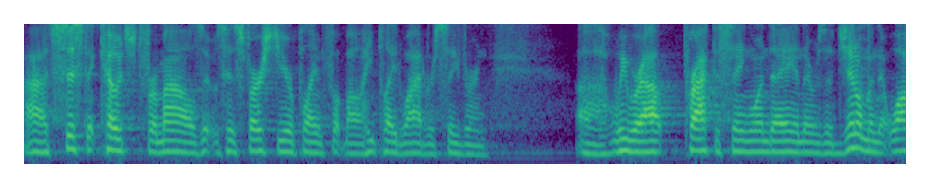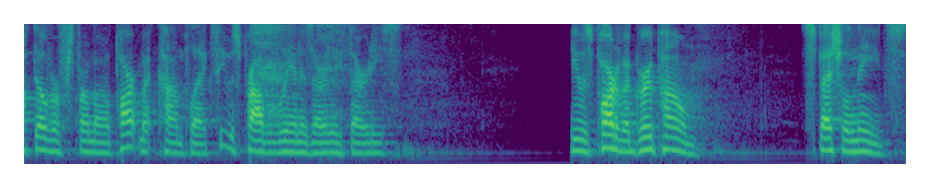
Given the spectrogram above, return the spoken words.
I assistant coached for Miles. It was his first year playing football. He played wide receiver. And uh, we were out practicing one day, and there was a gentleman that walked over from an apartment complex. He was probably in his early 30s. He was part of a group home, special needs.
